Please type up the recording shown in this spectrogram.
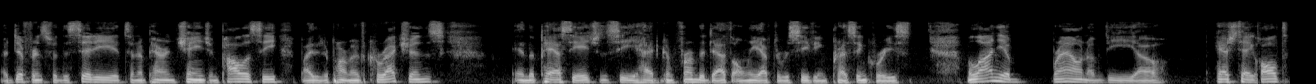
a difference for the city. It's an apparent change in policy by the Department of Corrections. In the past, the agency had confirmed the death only after receiving press inquiries. Melania Brown of the uh, hashtag Halt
